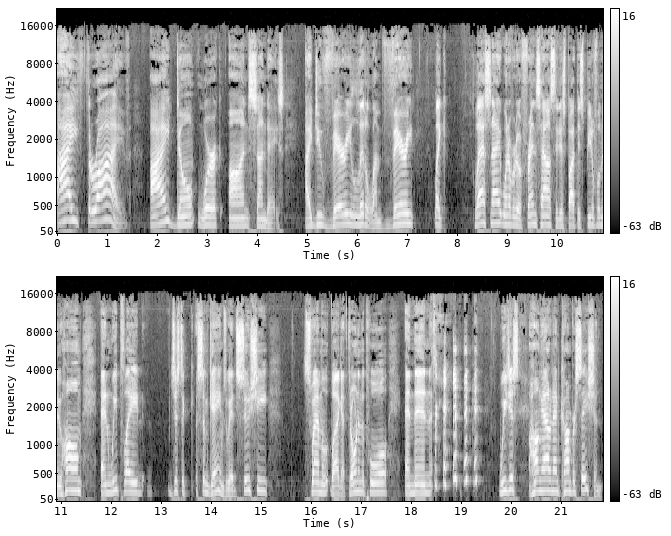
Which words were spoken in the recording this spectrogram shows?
I thrive. I don't work on Sundays. I do very little. I'm very like last night went over to a friend's house. They just bought this beautiful new home, and we played just a, some games. We had sushi, swam. Well, I got thrown in the pool, and then we just hung out and had conversation.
